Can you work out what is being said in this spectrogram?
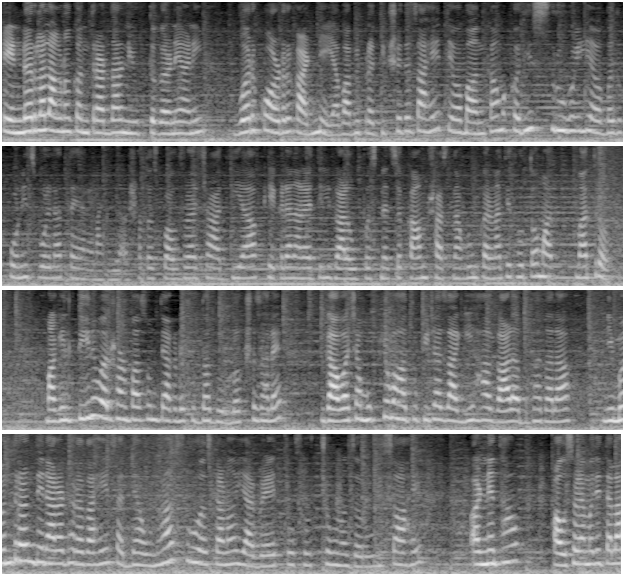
टेंडरला लागणं कंत्राटदार नियुक्त करणे आणि वर्क ऑर्डर काढणे या बाबी प्रतीक्षेतच आहे. तेव्हा बांधकाम कधी सुरू होईल याबाबत कोणीच बोलायला तयार नाही. अशातच पावसाळ्याच्या आधी या खेकड्या नाल्यातील गाळ उपसण्याचं काम शासनाकडून करण्यात येत होतं. मात्र मागील तीन वर्षांपासून त्याकडे सुद्धा दुर्लक्ष झालंय. गावाच्या मुख्य वाहतुकीच्या जागी हा गाळ अपघाताला निमंत्रण देणारा ठरत आहे. सध्या उन्हाळा सुरू असल्यानं या वेळेत तो स्वच्छ होणं जरुरीचं आहे. अन्यथा पावसाळ्यामध्ये त्याला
